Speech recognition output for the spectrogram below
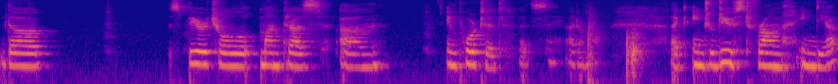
the spiritual mantras um, imported, let's say, I don't know, like introduced from India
